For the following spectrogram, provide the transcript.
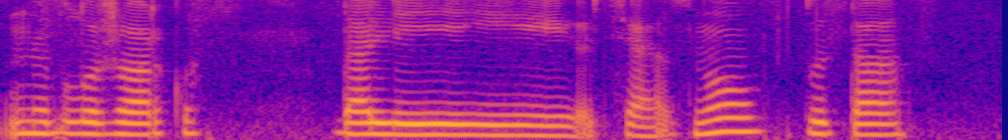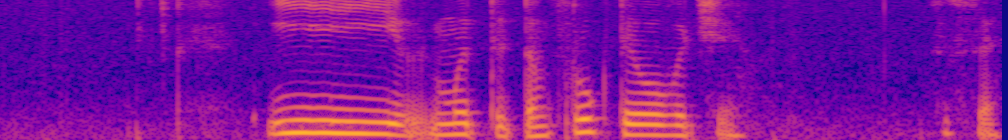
не було жарко. Далі ця знов плита. І мити там фрукти, овочі. Це все.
